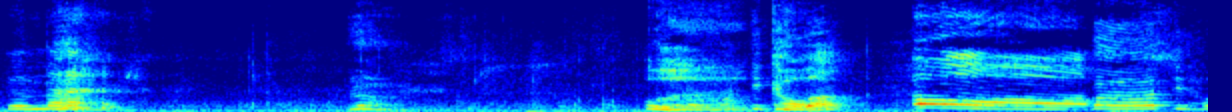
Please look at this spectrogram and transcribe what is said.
เป็นไงเลือดว้าติดโถ โอ้ เปิดจิโถ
